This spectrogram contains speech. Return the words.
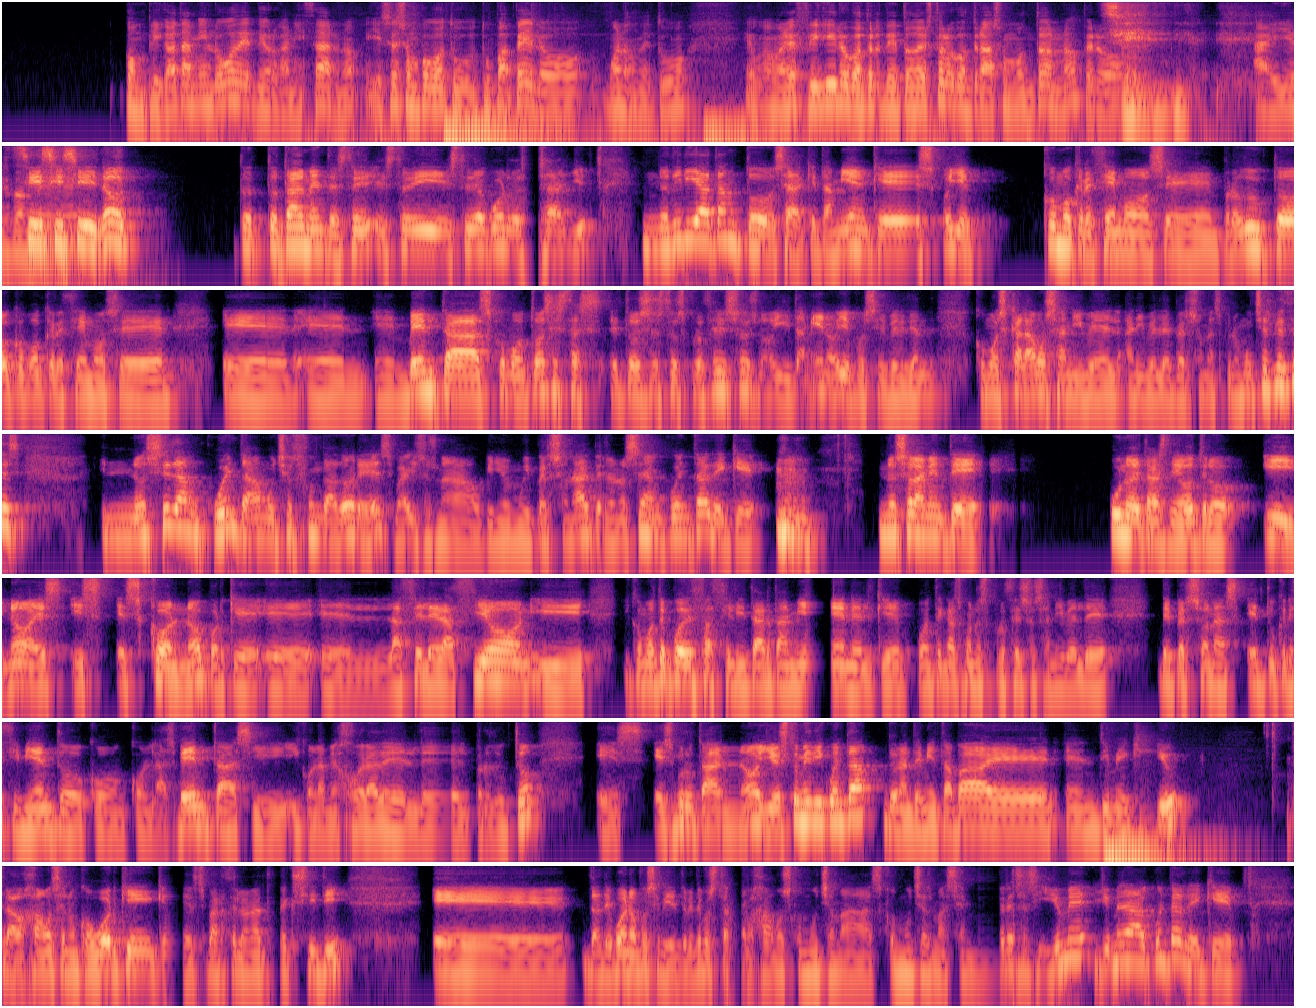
complicado también luego de, organizar, ¿no? Y ese es un poco tu, tu papel, o bueno, donde tú como eres friki, de todo esto lo controlas un montón, ¿no? Pero ahí es donde... Sí, sí, sí, no, totalmente, estoy, estoy, estoy de acuerdo. O sea, yo no diría tanto, o sea, que también que es, oye, cómo crecemos en producto, cómo crecemos en, en, ventas, como todas estas, todos estos procesos, ¿no? y también, oye, pues cómo escalamos a nivel, a nivel de personas. Pero muchas veces no se dan cuenta, muchos fundadores, eso es una opinión muy personal, pero no se dan cuenta de que no solamente uno detrás de otro y no es, es, con, ¿no? Porque eh, la aceleración y, cómo te puede facilitar también el que tengas buenos procesos a nivel de, personas en tu crecimiento con, las ventas y, con la mejora del, producto es, brutal, ¿no? Yo esto me di cuenta durante mi etapa en, en TeamAQ trabajamos en un coworking que es Barcelona Tech City, eh, donde, bueno, pues evidentemente pues, trabajamos con, mucha más, con muchas más empresas. Y yo me, yo me daba cuenta de que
